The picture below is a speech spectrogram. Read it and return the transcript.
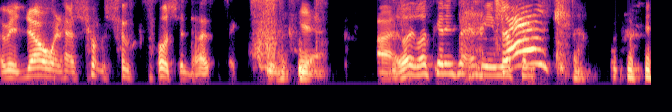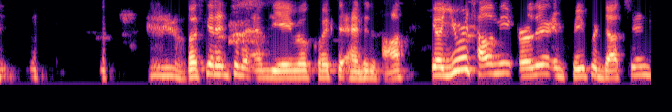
I mean, no one has showmanship like Soulja does. Yeah. All right, let, us get into NBA. Let's get into the NBA real quick to end it off. Yo, you were telling me earlier in pre-production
